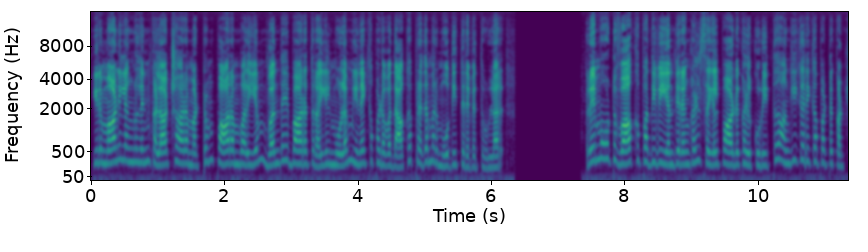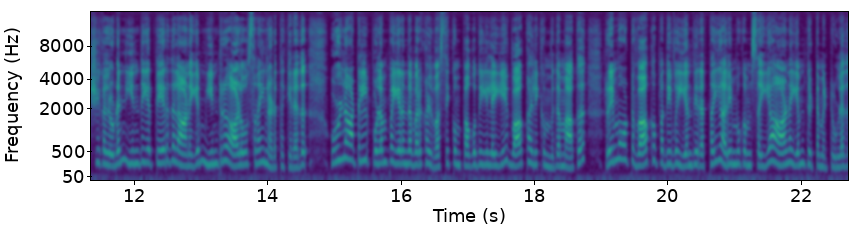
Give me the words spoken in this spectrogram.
இரு மாநிலங்களின் கலாச்சார மற்றும் பாரம்பரியம் வந்தே பாரத் ரயில் மூலம் இணைக்கப்படுவதாக பிரதமர் மோடி தெரிவித்துள்ளார். ரிமோட் வாக்குப்பதிவு எந்திரங்கள் செயல்பாடுகள் குறித்து அங்கீகரிக்கப்பட்ட கட்சிகளுடன் இந்திய தேர்தல் ஆணையம் இன்று ஆலோசனை நடத்துகிறது. உள்நாட்டில் புலம்பெயர்ந்தவர்கள் வசிக்கும் பகுதியிலேயே வாக்களிக்கும் விதமாக ரிமோட் வாக்குப்பதிவு எந்திரத்தை அறிமுகம் செய்ய ஆணையம் திட்டமிட்டுள்ளது.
